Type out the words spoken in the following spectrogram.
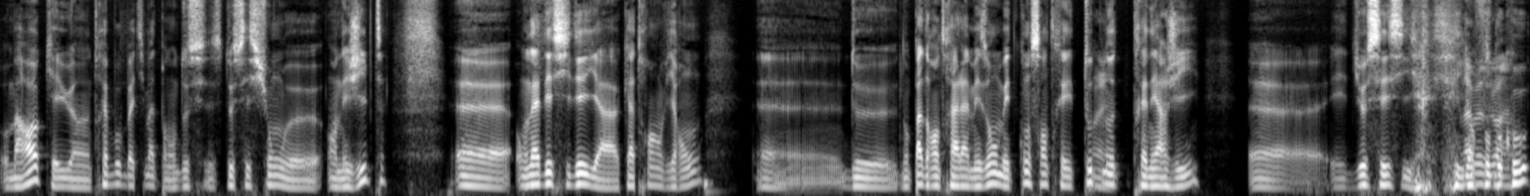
au Maroc, il y a eu un très beau Batimat pendant deux, sessions en Égypte. on a décidé il y a quatre ans environ de non pas de rentrer à la maison, mais de concentrer toute notre énergie. et Dieu sait s'il si, en faut beaucoup,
